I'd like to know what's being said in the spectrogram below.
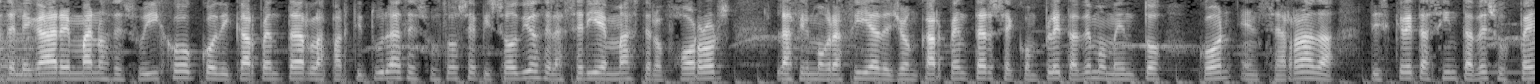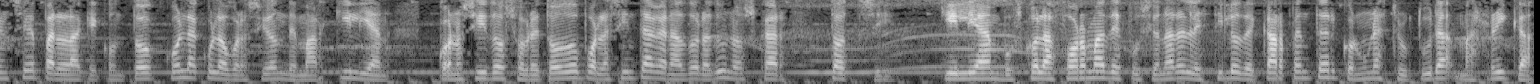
Tras delegar en manos de su hijo, Cody Carpenter, las partituras de sus dos episodios de la serie Master of Horrors, la filmografía de John Carpenter se completa de momento con Encerrada, discreta cinta de suspense para la que contó con la colaboración de Mark Killian, conocido sobre todo por la cinta ganadora de un Oscar, Totsi. Killian buscó la forma de fusionar el estilo de Carpenter con una estructura más rica,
